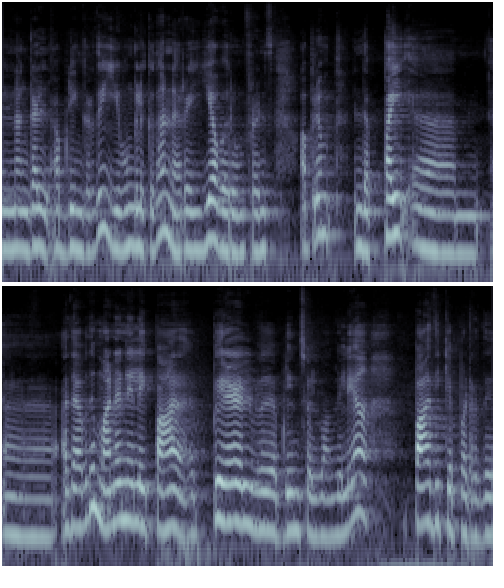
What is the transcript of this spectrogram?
எண்ணங்கள் அப்படிங்கிறது இவங்களுக்கு தான் நிறைய வரும் ஃப்ரெண்ட்ஸ் அப்புறம் இந்த பை அதாவது மனநிலை பா பிறழ்வு அப்படின்னு சொல்லுவாங்க இல்லையா? பாதிக்கப்படுறது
